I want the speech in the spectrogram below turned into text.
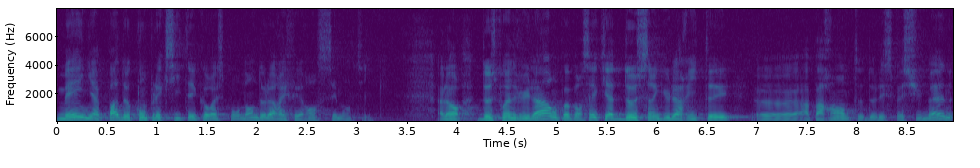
mais il n'y a pas de complexité correspondante de la référence sémantique. Alors, de ce point de vue-là, on peut penser qu'il y a deux singularités euh, apparentes de l'espèce humaine.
